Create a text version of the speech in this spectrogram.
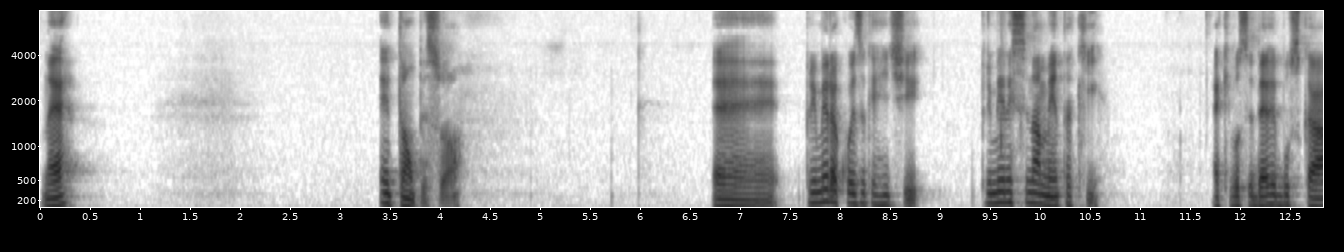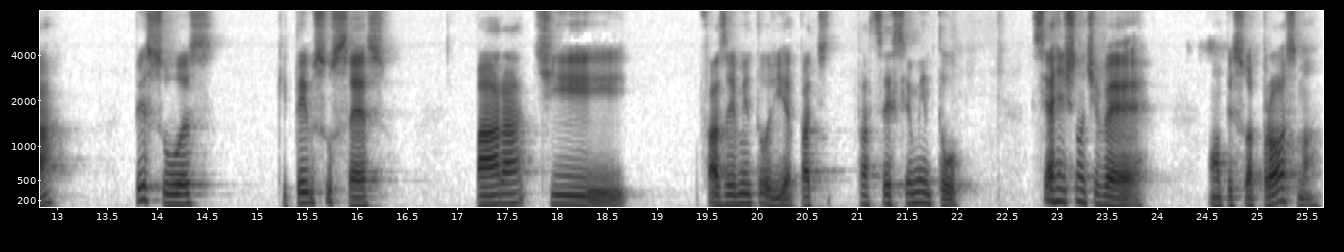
né? Então, pessoal, é, primeira coisa que a gente, primeiro ensinamento aqui é que você deve buscar pessoas que teve sucesso para te fazer mentoria, para, para ser seu mentor. Se a gente não tiver uma pessoa próxima,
